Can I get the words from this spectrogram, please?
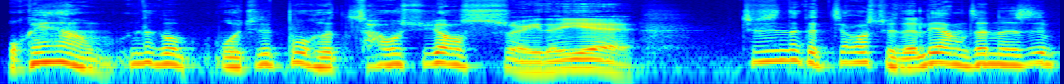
我跟你讲，那个我觉得薄荷超需要水的耶，就是那个浇水的量真的是。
